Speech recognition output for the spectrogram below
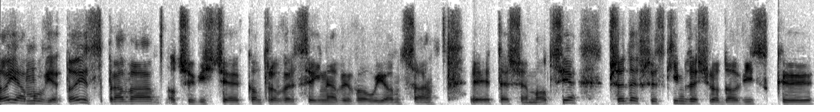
To ja mówię, to jest sprawa oczywiście kontrowersyjna, wywołująca y, też emocje, przede wszystkim ze środowisk y,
